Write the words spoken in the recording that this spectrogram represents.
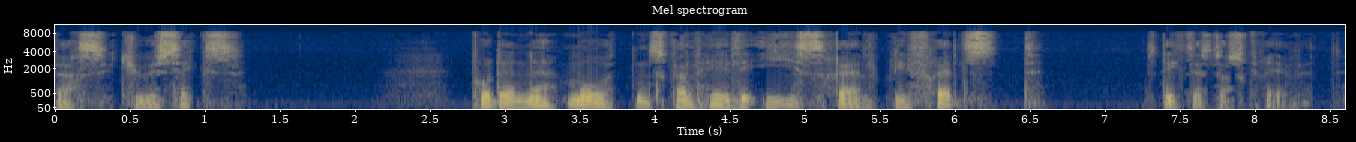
vers 26. På denne måten skal hele Israel bli frelst, slik det står skrevet.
